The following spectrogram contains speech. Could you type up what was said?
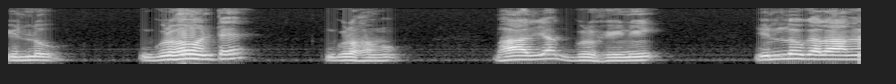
ఇల్లు. గృహం అంటే గృహము. భార్య గృహిణి. ఇల్లు గల ఆమె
